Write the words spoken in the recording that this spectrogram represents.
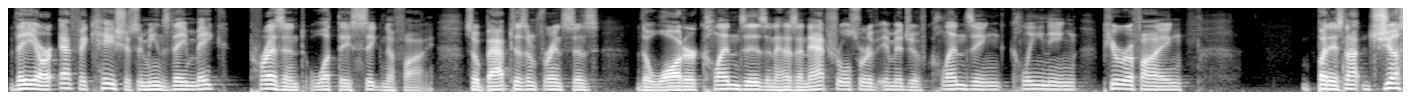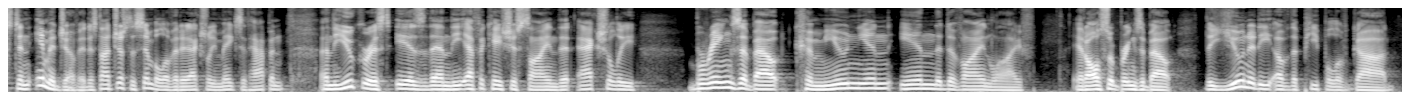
They are efficacious. It means they make present what they signify. So, baptism, for instance, the water cleanses and it has a natural sort of image of cleansing, cleaning, purifying but it's not just an image of it. It's not just a symbol of it. It actually makes it happen. And the Eucharist is then the efficacious sign that actually brings about communion in the divine life. It also brings about the unity of the people of God.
